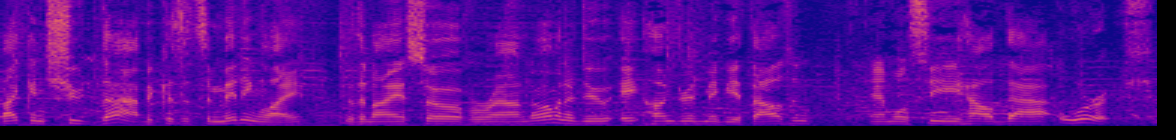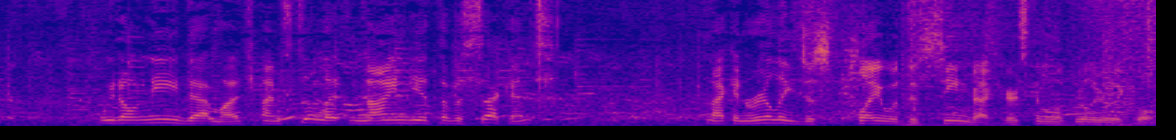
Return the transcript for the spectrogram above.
I can shoot that because it's emitting light with an ISO of around, oh, I'm gonna do 800, maybe 1,000, and we'll see how that works. We don't need that much. I'm still at 90th of a second. And I can really just play with this scene back here. It's gonna look really, really cool.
